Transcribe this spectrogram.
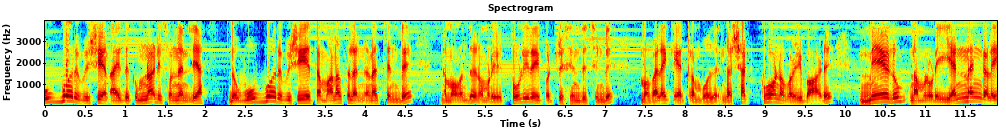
ஒவ்வொரு விஷயம் நான் இதுக்கு முன்னாடி சொன்னேன் இல்லையா? இந்த ஒவ்வொரு விஷயத்தை மனசில் நினச்சிண்டு நம்ம வந்து நம்முடைய தொழிலை பற்றி சிந்திச்சுண்டு நம்ம விளக்கேற்றும் போது இந்த ஷட்கோண வழிபாடு மேலும் நம்மளுடைய எண்ணங்களை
